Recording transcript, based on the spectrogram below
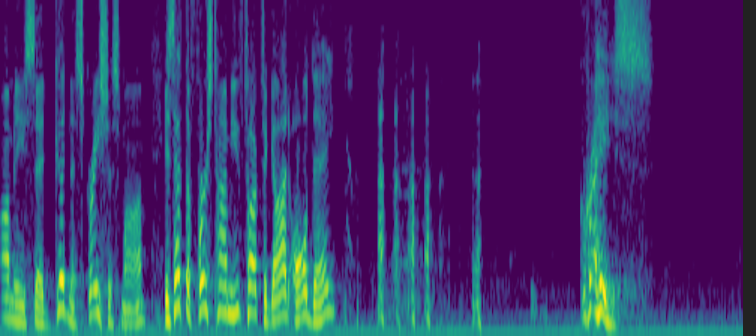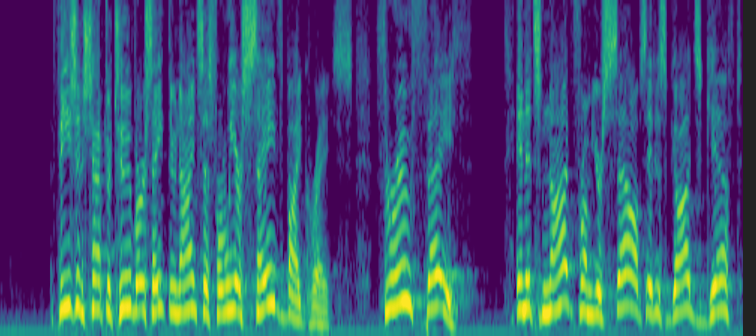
mom and he said, Goodness gracious, mom, is that the first time you've talked to God all day? Grace. Ephesians chapter 2, verse 8 through 9 says, For we are saved by grace through faith. And it's not from yourselves, it is God's gift,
